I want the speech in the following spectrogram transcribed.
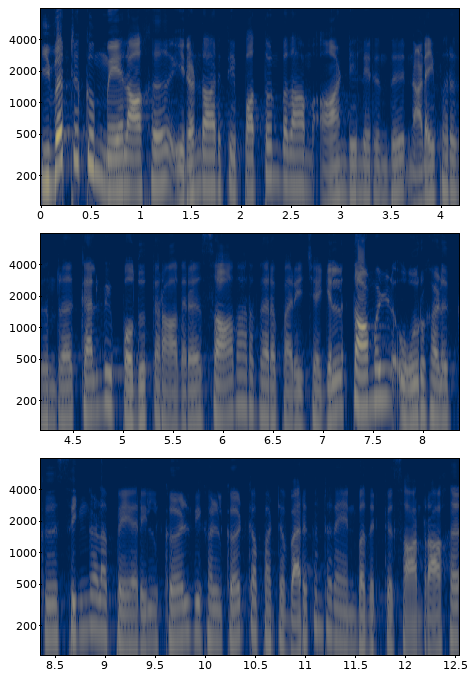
இவற்றுக்கும் மேலாக இரண்டாயிரத்தி பத்தொன்பதாம் ஆண்டிலிருந்து நடைபெறுகின்ற கல்வி பொதுத்தராதர சாதாரணதர பரீட்சையில் தமிழ் ஊர்களுக்கு சிங்கள பெயரில் கேள்விகள் கேட்கப்பட்டு வருகின்றன என்பதற்கு சான்றாக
